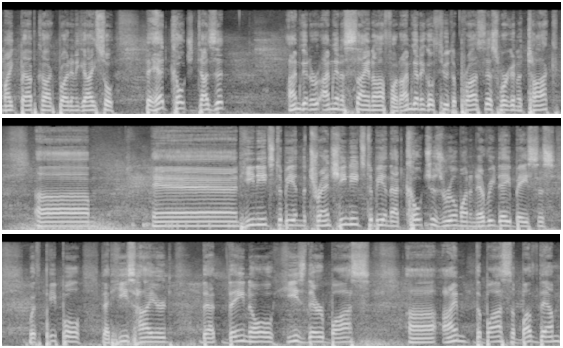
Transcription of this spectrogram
Mike Babcock brought in a guy. So the head coach does it I'm gonna I'm gonna sign off on. it. I'm gonna go through the process. We're gonna talk. Um, and he needs to be in the trench. He needs to be in that coach's room on an everyday basis with people that he's hired, that they know he's their boss. Uh, I'm the boss above them,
